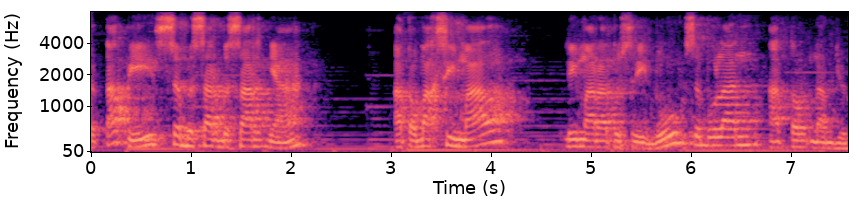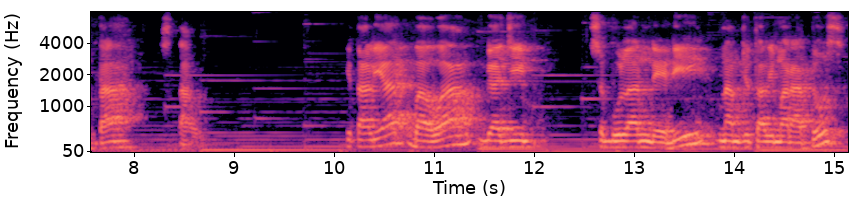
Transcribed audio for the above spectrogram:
tetapi sebesar-besarnya atau maksimal 500 ribu sebulan atau 6 juta setahun. Kita lihat bahwa gaji sebulan Dedi 6 juta 500,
